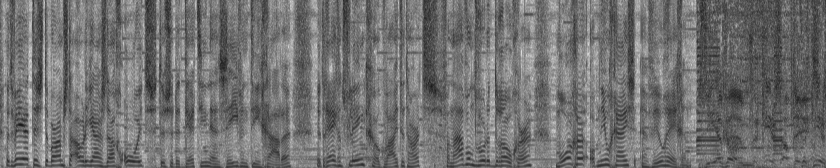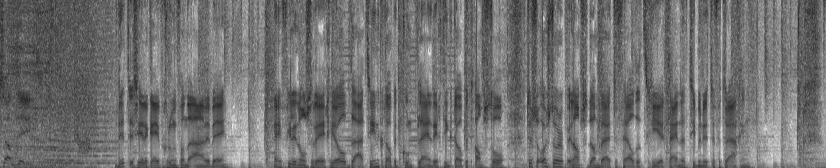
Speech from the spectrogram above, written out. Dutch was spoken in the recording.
Het weer, het is de warmste oudejaarsdag ooit, tussen de 13 en 17 graden. Het regent flink, ook waait het hard. Vanavond wordt het droger. Morgen opnieuw grijs en veel regen. ZFM, verkeersupdate. verkeersupdate. Dit is Erik Evengroen van de AWB. Een viel in onze regio op de A10, knoop het Koenplein richting knoop het Amstel. Tussen Osdorp en Amsterdam Buitenveld het hier kleine 10 minuten vertraging.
